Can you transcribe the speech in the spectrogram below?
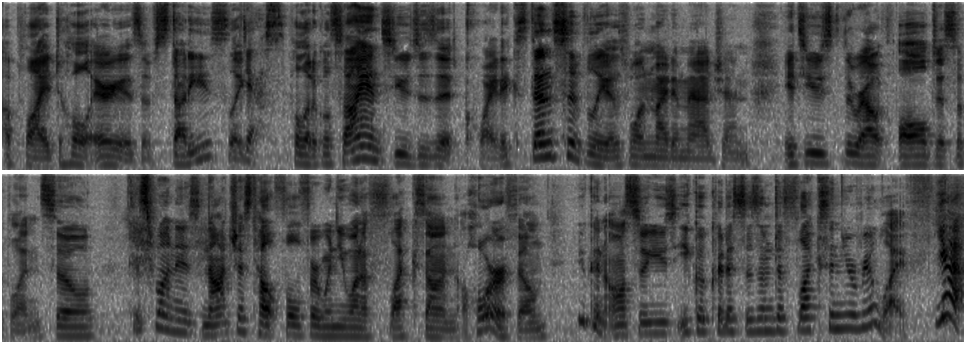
applied to whole areas of studies like Yes. political science uses it quite extensively as one might imagine it's used throughout all disciplines so this one is not just helpful for when you want to flex on a horror film you can also use eco-criticism to flex in your real life Yeah,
